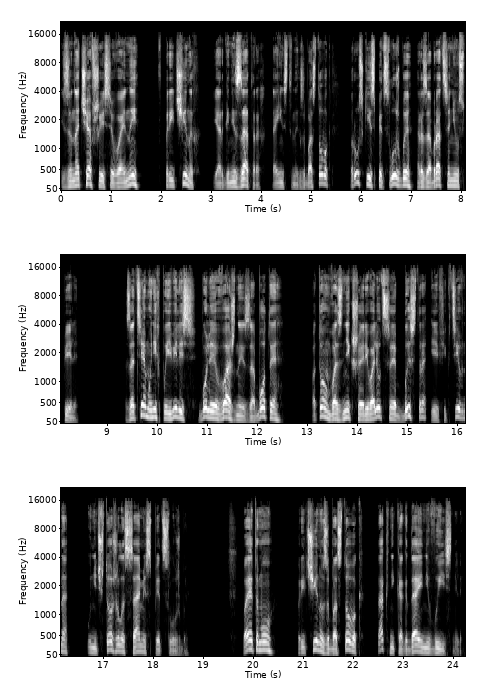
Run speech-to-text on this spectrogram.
из-за начавшейся войны в причинах и организаторах таинственных забастовок русские спецслужбы разобраться не успели. Затем у них появились более важные заботы, потом возникшая революция быстро и эффективно уничтожила сами спецслужбы. Поэтому причину забастовок так никогда и не выяснили.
